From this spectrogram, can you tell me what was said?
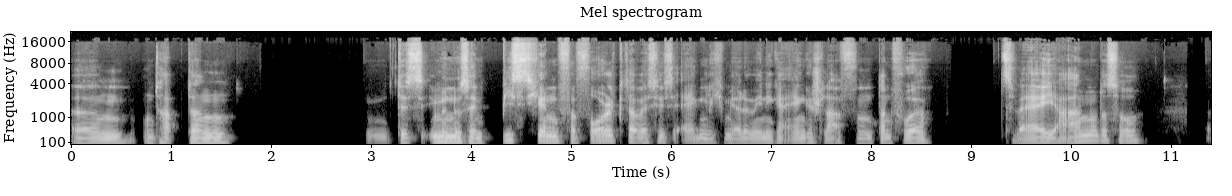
Ähm, und habe dann das immer nur so ein bisschen verfolgt, aber es ist eigentlich mehr oder weniger eingeschlafen. Und dann vor zwei Jahren oder so äh,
